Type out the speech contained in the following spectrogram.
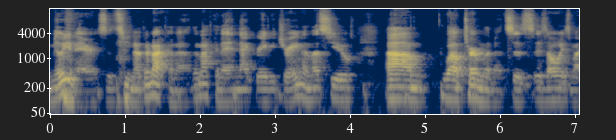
millionaires. It's you know they're not gonna they're not gonna end that gravy train unless you um, well term limits is, is always my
